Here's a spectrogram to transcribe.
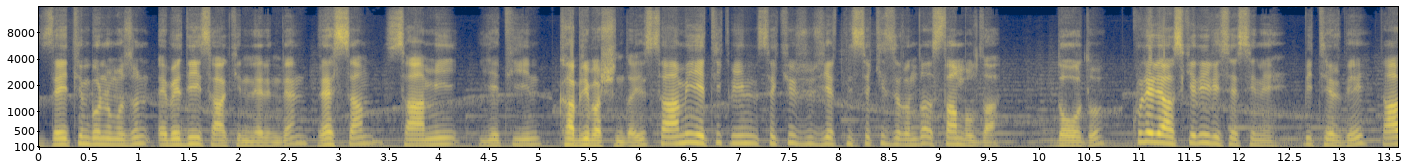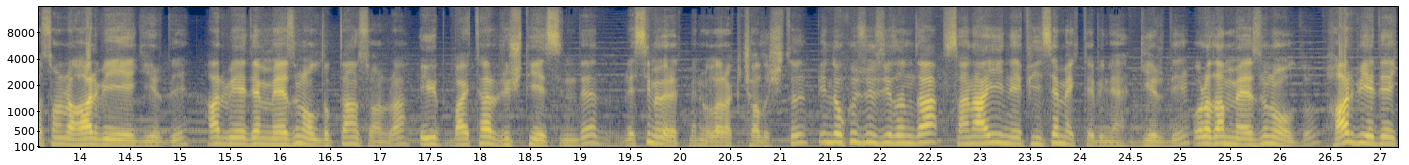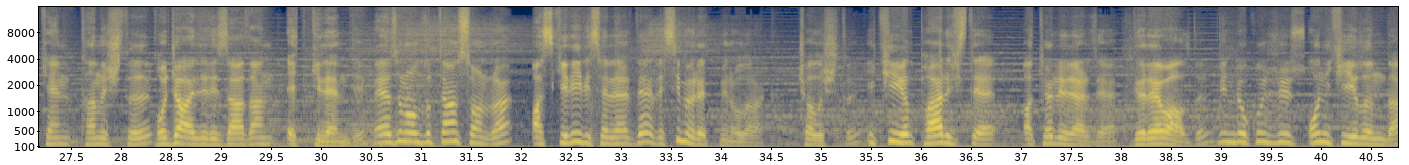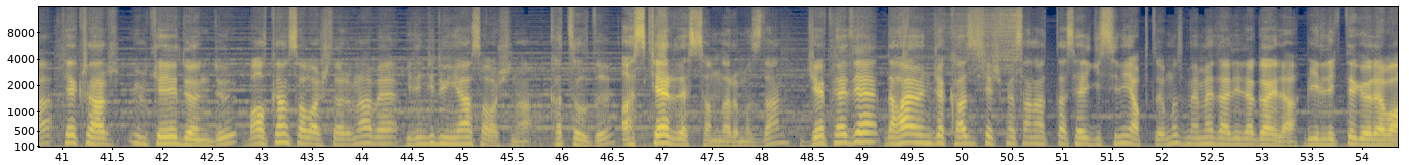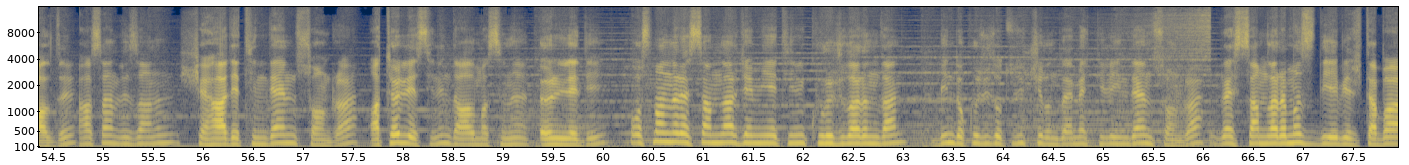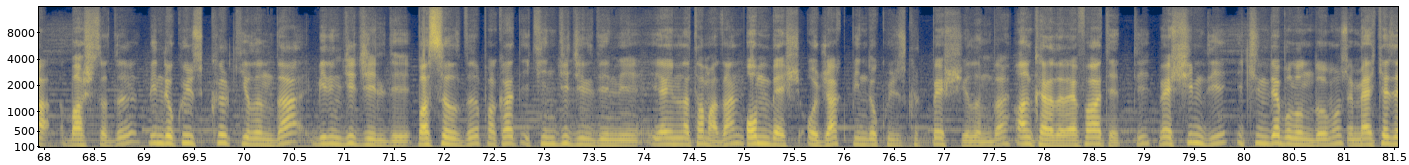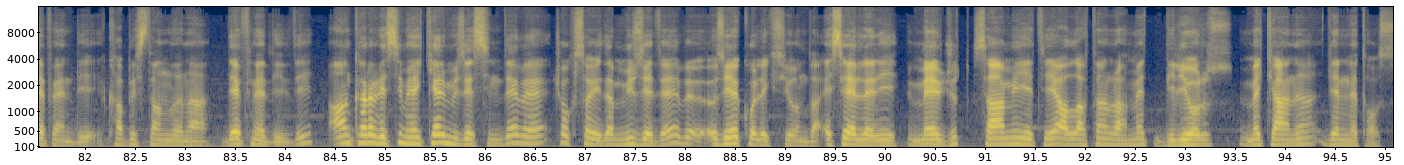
Zeytinburnumuzun ebedi sakinlerinden ressam Sami Yetik'in kabri başındayız. Sami Yetik 1878 yılında İstanbul'da doğdu. Kuleli Askeri Lisesi'ni bitirdi. Daha sonra Harbiye'ye girdi. Harbiye'den mezun olduktan sonra Eyüp Baytar Rüştiyesi'nde resim öğretmeni olarak çalıştı. 1900 yılında Sanayi Nefise Mektebi'ne girdi. Oradan mezun oldu. Harbiye'deyken tanıştığı Hoca Ali Rıza'dan etkilendi. Mezun olduktan sonra askeri liselerde resim öğretmeni olarak çalıştı. İki yıl Paris'te atölyelerde görev aldı. 1912 yılında tekrar ülkeye döndü. Balkan Savaşlarına ve Birinci Dünya Savaşı'na katıldı. Asker ressamlarımızdan. Cephede daha önce Kazı Çeşme Sanat'ta sergisini yaptığımız Mehmet Ali Laga'yla birlikte görev aldı. Hasan Rıza'nın şehadetinden sonra atölyesinin dağılmasını önledi. Osmanlı Ressamlar Cemiyeti'nin kurucularından 1933 yılında emekliliğinden sonra Ressamlarımız diye bir kitaba başladı. 1940 yılında birinci cildi basıldı fakat ikinci cildini yayınlatamadan 15 Ocak 1945 yılında Ankara'da vefat etti ve şimdi içinde bulunduğumuz Merkez Efendi kabristanlığına defnedildi. Ankara Resim Heykel Müzesi'nde ve çok sayıda müzede ve özel koleksiyonda eserleri mevcut. Sami Yeti'ye Allah'tan rahmet diliyoruz. Mekanı cennet olsun.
